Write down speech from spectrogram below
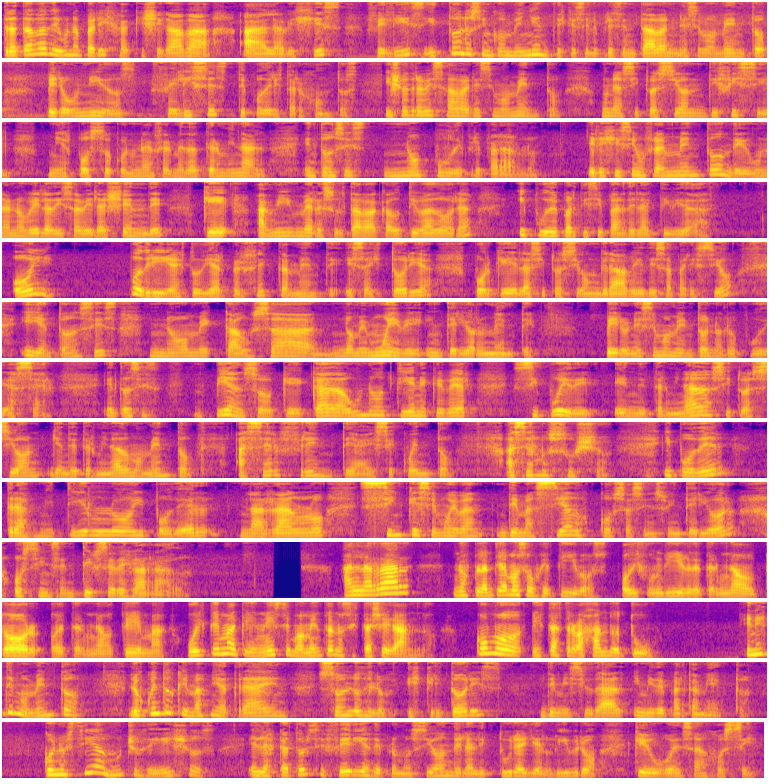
Trataba de una pareja que llegaba a la vejez feliz y todos los inconvenientes que se le presentaban en ese momento pero unidos, felices de poder estar juntos. Y yo atravesaba en ese momento una situación difícil, mi esposo con una enfermedad terminal, entonces no pude prepararlo. Elegí un fragmento de una novela de Isabel Allende que a mí me resultaba cautivadora y pude participar de la actividad. Hoy podría estudiar perfectamente esa historia porque la situación grave desapareció y entonces no me causa, no me mueve interiormente. Pero en ese momento no lo pude hacer. Entonces pienso que cada uno tiene que ver si puede en determinada situación y en determinado momento hacer frente a ese cuento, hacerlo suyo y poder transmitirlo y poder narrarlo sin que se muevan demasiadas cosas en su interior o sin sentirse desgarrado. Al narrar nos planteamos objetivos o difundir determinado autor o determinado tema o el tema que en ese momento nos está llegando. ¿Cómo estás trabajando tú? En este momento, los cuentos que más me atraen son los de los escritores de mi ciudad y mi departamento. Conocí a muchos de ellos en las 14 ferias de promoción de la lectura y el libro que hubo en San José.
